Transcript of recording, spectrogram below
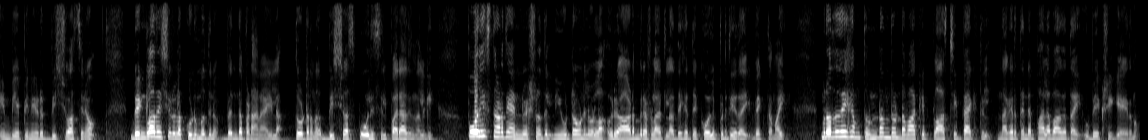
എം ബിയെ പിന്നീട് ബിശ്വാസിനോ ബംഗ്ലാദേശിലുള്ള കുടുംബത്തിനോ ബന്ധപ്പെടാനായില്ല. തുടർന്ന് ബിശ്വാസ് പോലീസിൽ പരാതി നൽകി. പോലീസ് നടത്തിയ അന്വേഷണത്തിൽ ന്യൂ ടൗണിലുള്ള ഒരു ആഡംബര ഫ്ളാറ്റിൽ അദ്ദേഹത്തെ കൊലപ്പെടുത്തിയതായി വ്യക്തമായി. മൃതദേഹം തുണ്ടം തുണ്ടമാക്കി പ്ലാസ്റ്റിക് പാക്കറ്റിൽ നഗരത്തിന്റെ പല ഭാഗത്തായി ഉപേക്ഷിക്കുകയായിരുന്നു.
